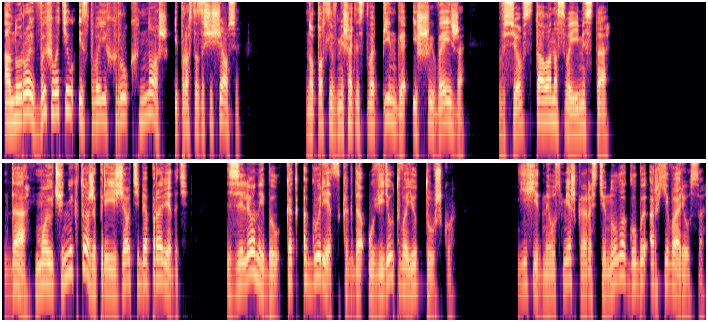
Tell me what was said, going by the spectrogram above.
а Нурой выхватил из твоих рук нож и просто защищался. Но после вмешательства Пинга и Ши Вейжа все встало на свои места. Да, мой ученик тоже приезжал тебя проведать. Зеленый был, как огурец, когда увидел твою тушку. Ехидная усмешка растянула губы архивариуса.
